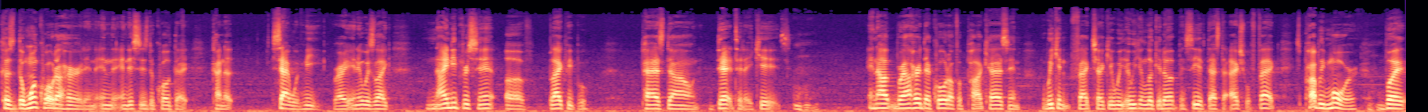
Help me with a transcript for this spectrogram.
because the one quote I heard, and, and and this is the quote that kind of sat with me, right? And it was like 90% of black people pass down debt to their kids. Mm-hmm. And I, bro, I heard that quote off a podcast, and we can fact check it. We, we can look it up and see if that's the actual fact. It's probably more, mm-hmm. but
